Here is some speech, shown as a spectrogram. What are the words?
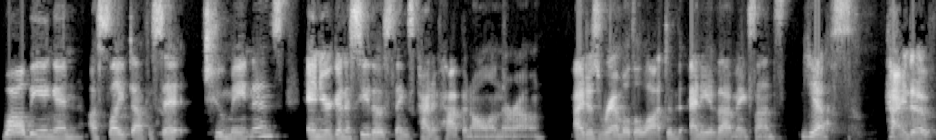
while being in a slight deficit to maintenance. And you're going to see those things kind of happen all on their own. I just rambled a lot. Did any of that make sense? Yes. Kind of.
